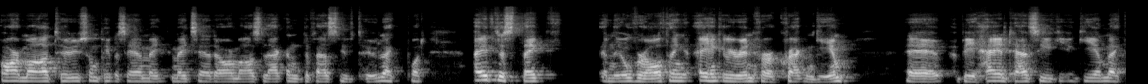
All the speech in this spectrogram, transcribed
Armagh too. Some people say I might might say that Armagh's lacking defensive too. Like, but I just think in the overall thing, I think we are in for a cracking game uh, be high intensity game like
